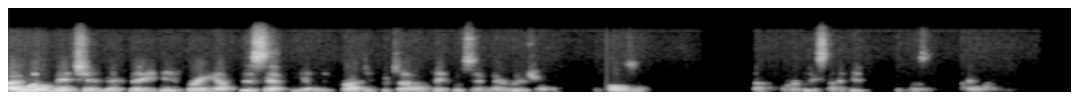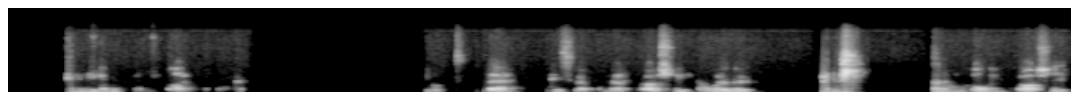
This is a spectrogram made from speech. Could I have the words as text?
I will mention that they did bring up this FDLE project, which I don't think was in their original proposal. Uh, or at least I did, it wasn't highlighted. And we can finish by that. That, he's got that project, however. I'm going project,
